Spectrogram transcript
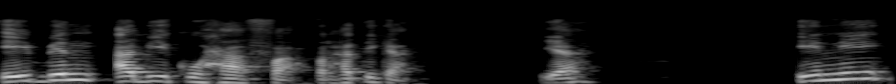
Ibn Abi Kuhafa. Perhatikan. Ya. Ini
